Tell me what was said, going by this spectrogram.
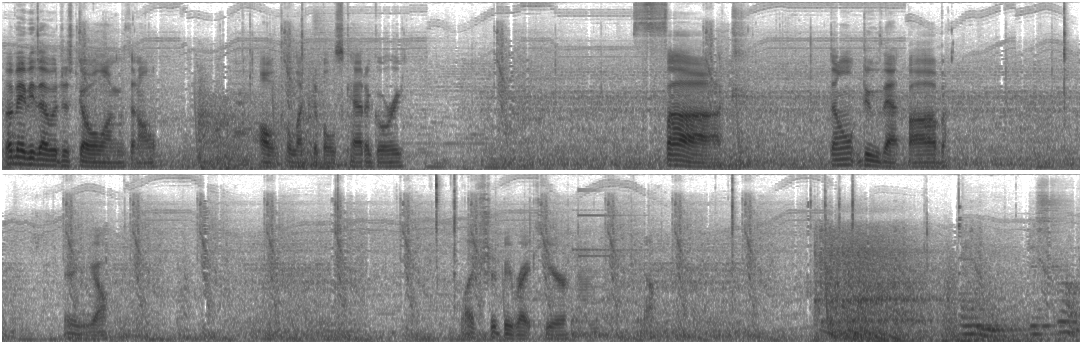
But maybe that would just go along with an all, all collectibles category. Fuck. Don't do that, Bob. There you go. Life should be right here. Yeah. Enemy destroyed.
